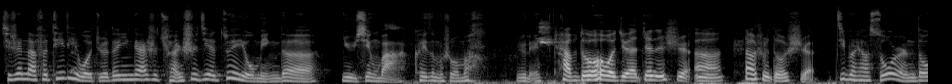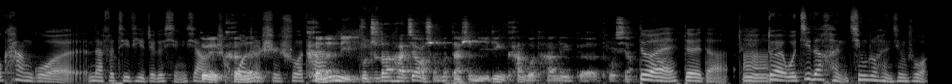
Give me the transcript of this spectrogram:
其实 Nefertiti 我觉得应该是全世界最有名的女性吧？可以这么说吗？玉林，差不多，我觉得真的是，嗯，到处都是。基本上所有人都看过 Nefertiti 这个形象，对，或者是说他可能你不知道他叫什么，但是你一定看过他那个头像。对，对的，嗯，对我记得很清楚，很清楚。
